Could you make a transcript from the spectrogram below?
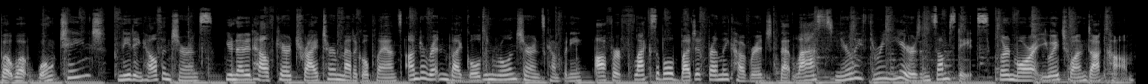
But what won't change? Needing health insurance. United Healthcare Tri Term Medical Plans, underwritten by Golden Rule Insurance Company, offer flexible, budget friendly coverage that lasts nearly three years in some states. Learn more at uhone.com.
